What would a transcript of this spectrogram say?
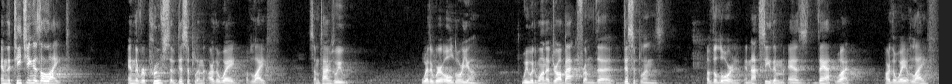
and the teaching is a light, and the reproofs of discipline are the way of life. Sometimes we, whether we're old or young, we would want to draw back from the disciplines of the Lord and not see them as that, what? Are the way of life.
